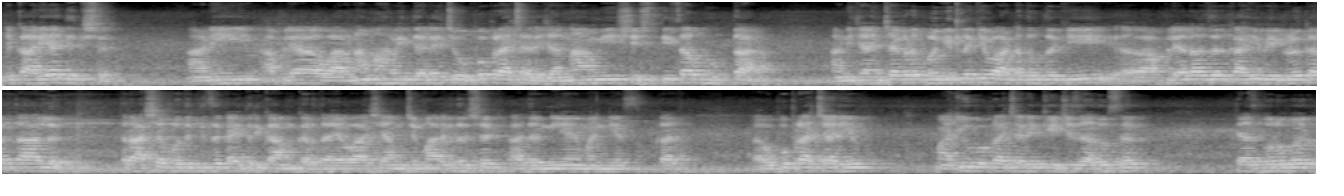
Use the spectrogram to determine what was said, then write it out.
जे कार्याध्यक्ष आणि आपल्या वारणा महाविद्यालयाचे उपप्राचार्य ज्यांना आम्ही शिस्तीचा भोगता आणि ज्यांच्याकडे बघितलं की वाटत होतं की आपल्याला जर काही वेगळं करता आलं तर अशा पद्धतीचं काहीतरी काम करता यावं असे आमचे मार्गदर्शक आदरणीय मान्य प्रा उपप्राचार्य माजी उपप्राचार्य के जे जाधव सर त्याचबरोबर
